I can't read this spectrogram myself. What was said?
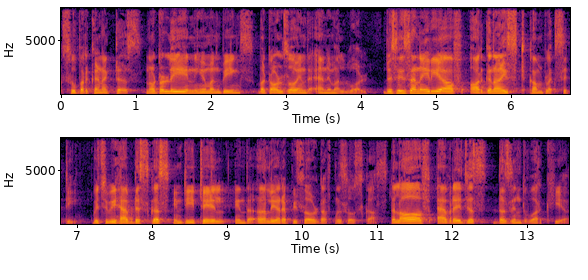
super connectors, not only in human beings but also in the animal world. This is an area of organized complexity which we have discussed in detail in the earlier episode of Resourcecast. The law of averages doesn't work here.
